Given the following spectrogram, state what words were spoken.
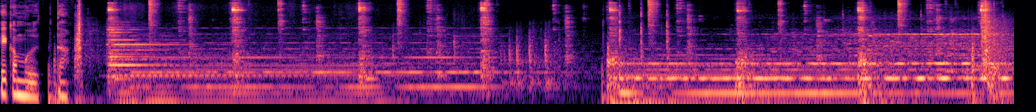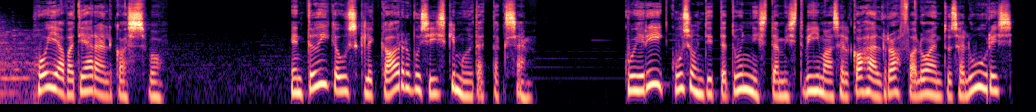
ega mõõta hoiavad järelkasvu. ent õigeusklike arvu siiski mõõdetakse. kui riik usundite tunnistamist viimasel kahel rahvaloendusel uuris,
